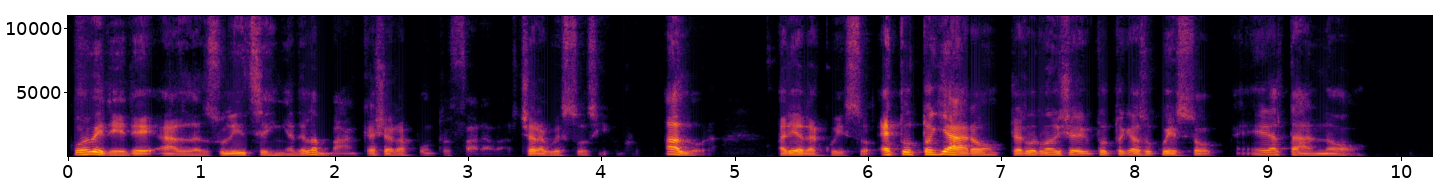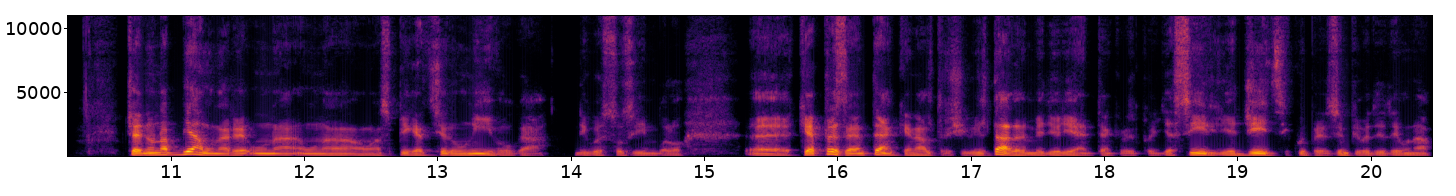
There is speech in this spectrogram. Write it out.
come vedete al, sull'insegna della banca c'era appunto il Faravar, c'era questo simbolo. Allora, arrivate a questo, è tutto chiaro? Cioè tu dice tutto chiaro su questo? In realtà no, cioè non abbiamo una, una, una, una spiegazione univoca di questo simbolo, eh, che è presente anche in altre civiltà del Medio Oriente, anche per esempio gli Assiri, gli Egizi, qui per esempio vedete una,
